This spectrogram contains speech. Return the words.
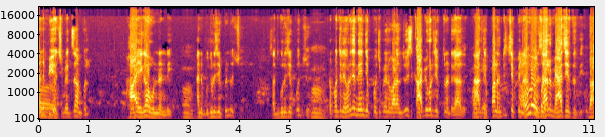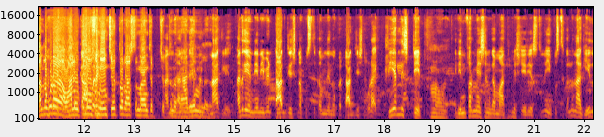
అనిపించచ్చు. ఇప్పుడు ఎగ్జాంపుల్ హాయిగా ఉండండి. అని బుద్ధుడు చెప్పిండొచ్చు. సద్గురు చెప్పొచ్చు. ప్రపంచంలో ఎవరైనా నేను చెప్పొచ్చు. ఇప్పుడు నేను వాళ్ళని చూసి కాపీ కూడా చెప్తున్నట్టు కాదు. నాకు చెప్పాలనిపించి చెప్పిన. మ్యాచ్ అవుతుంది. దాంట్లో కూడా వాళ్ళ నేను చేత్తో రాస్తున్నా అని చెప్పి నాకు లేదు. అందుకే నేను ఈవెన్ టాక్ చేసిన పుస్తకం నేను ఒక టాక్ చేసిన కూడా క్లియర్లీ స్టేట్. ఇది ఇన్ఫర్మేషన్గా మాత్రమే షేర్ చేస్తున్నా ఈ పుస్తకంలో నాకు ఏది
